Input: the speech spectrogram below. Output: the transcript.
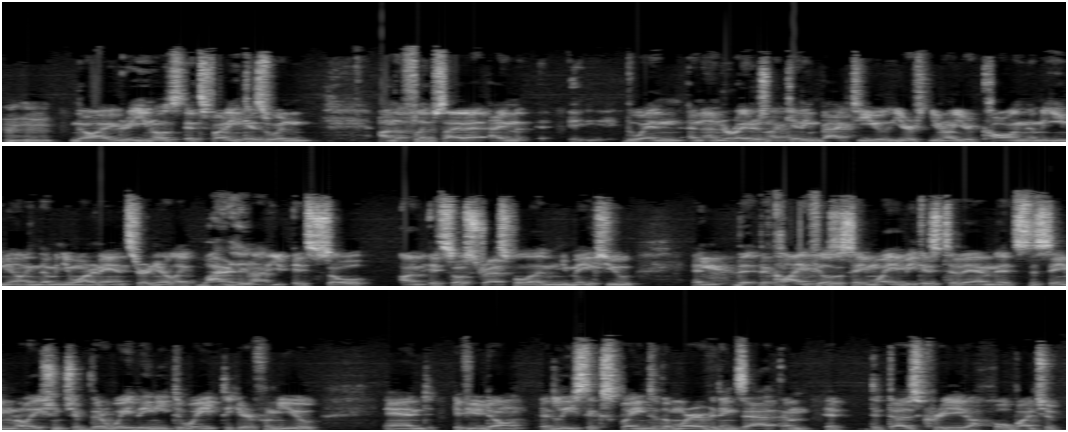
Mm-hmm. No, I agree. You know, it's, it's funny because when on the flip side, I, I, when an underwriter's not getting back to you, you're you know you're calling them, emailing them, and you want an answer, and you're like, why are they not? It's so um, it's so stressful, and it makes you. And the, the client feels the same way because to them it's the same relationship. They're wait. They need to wait to hear from you, and if you don't at least explain to them where everything's at, then it, it does create a whole bunch of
